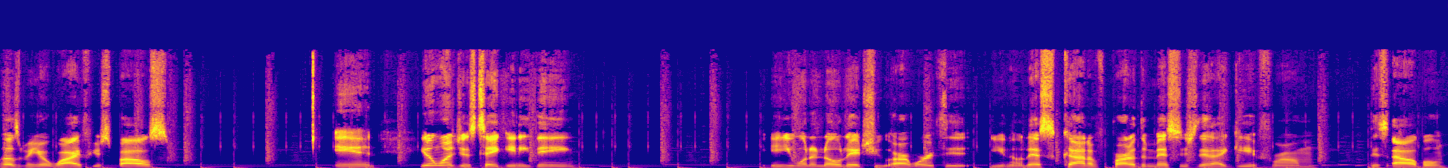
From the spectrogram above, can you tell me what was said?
husband, your wife, your spouse, and you don't want to just take anything and you want to know that you are worth it. You know, that's kind of part of the message that I get from this album.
